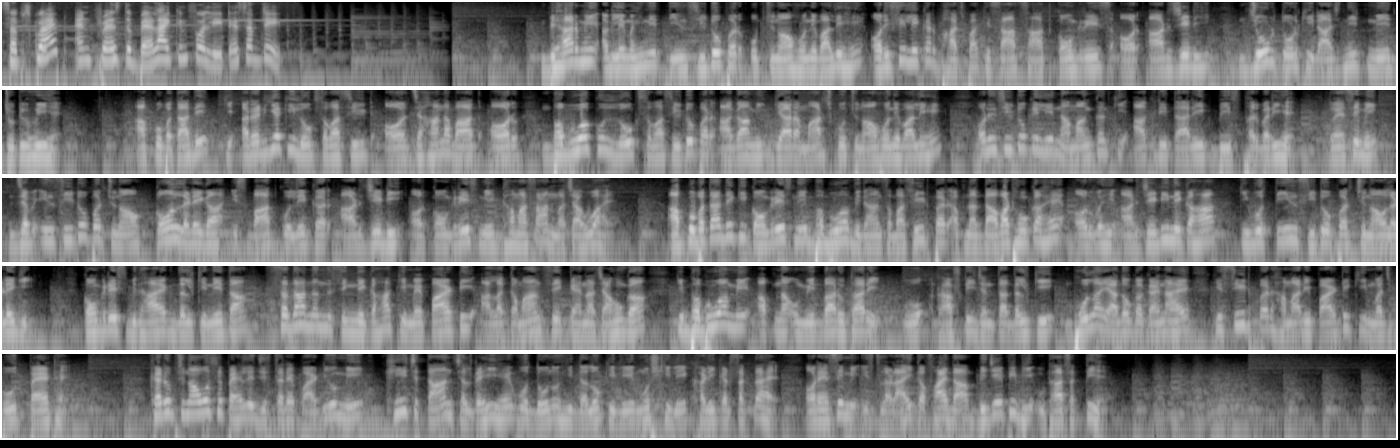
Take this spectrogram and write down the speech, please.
Subscribe and press the bell icon for latest update. Bihar में अगले महीने तीन सीटों पर उपचुनाव होने वाले हैं और इसे लेकर भाजपा के साथ साथ कांग्रेस और आरजेडी जोड़ तोड़ की राजनीति में जुटी हुई है आपको बता दें कि अररिया की लोकसभा सीट और जहानाबाद और भभुआ कुल लोकसभा सीटों पर आगामी 11 मार्च को चुनाव होने वाले हैं और इन सीटों के लिए नामांकन की आखिरी तारीख 20 फरवरी है। तो ऐसे में, जब इन सीटों पर चुनाव कौन लड़ेगा, इस बात को लेकर आरजेडी और कांग्रेस में घमासान मचा हुआ है। आपको बता दें कि कांग्रेस ने भभुआ विधानसभा सीट पर अपना दावा ठोका है और वही आरजेडी ने कहा कि वो तीन सीटों पर चुनाव लड़ेगी। कांग्रेस विधायक दल के नेता सदानंद सिंह ने कहा कि मैं पार्टी आला कमान से कहना चाहूँगा कि भभुआ में अपना उम्मीदवार उतारे। वो राष्ट्रीय जनता दल की भोला यादव का कहना है कि सीट पर हमारी पार्टी की मज़बूत पैठ है। खैर, उपचुनावों से पहले जिस तरह पार्टियों में खींच तान चल रही है, वो दोनों ही दलों के लिए मुश्किलें खड़ी कर सकता है और ऐसे में इस लड़ाई का फ़ायदा बीजेपी भी उठा सकती है।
